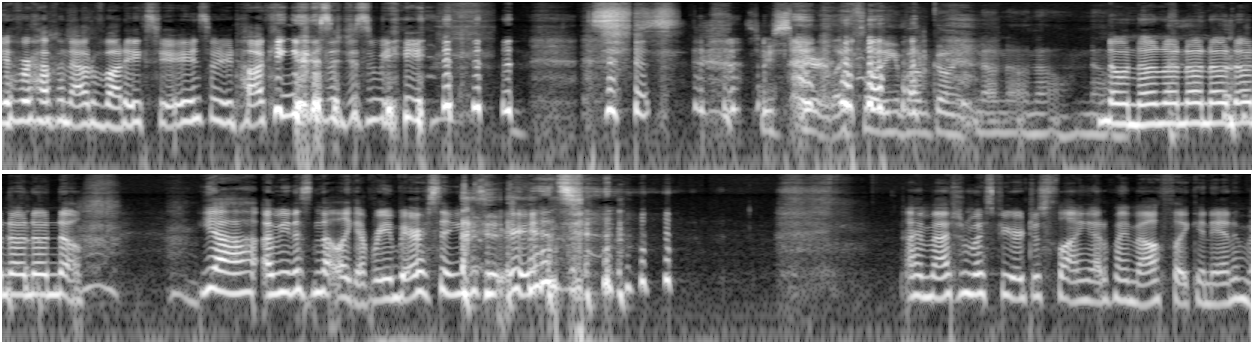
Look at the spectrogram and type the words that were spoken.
Do you ever have an out of body experience when you're talking, or is it just me? it's your spirit like floating above going, no, no, no, no. No, no, no, no, no, no, no, no, no. Yeah, I mean, isn't that like every embarrassing experience? I imagine my spirit just flying out of my mouth like in anime.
